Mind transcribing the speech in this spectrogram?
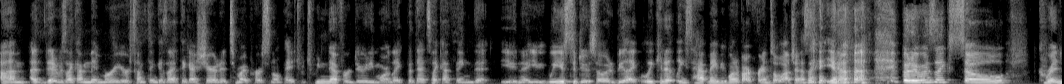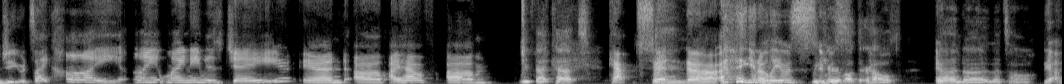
um uh, that it was like a memory or something because I think I shared it to my personal page, which we never do anymore. Like, but that's like a thing that you know you, we used to do. So it'd be like we could at least have maybe one of our friends will watch us, you know. but it was like so cringy. It's like, hi, I my name is Jay, and um I have um we've got cats. cats and uh you know like it was we it care was, about their health it- and uh that's all. Yeah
